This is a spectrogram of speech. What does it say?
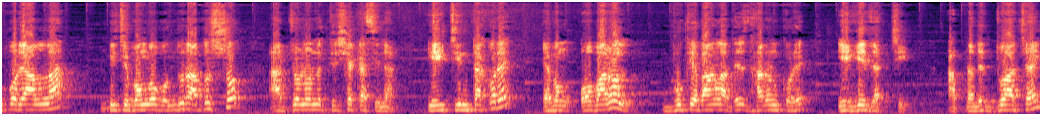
উপরে আল্লাহ নিচে বঙ্গবন্ধুর আদর্শ আর জননেত্রী শেখ হাসিনা। এই চিন্তা করে এবং ওভারঅল বুকে বাংলাদেশ ধারণ করে এগিয়ে যাচ্ছি। আপনাদের দোয়া চাই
